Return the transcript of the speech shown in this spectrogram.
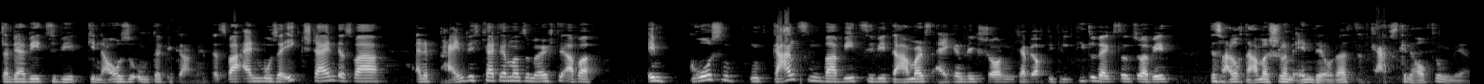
dann wäre WCW genauso untergegangen. Das war ein Mosaikstein, das war eine Peinlichkeit, wenn man so möchte, aber im Großen und Ganzen war WCW damals eigentlich schon, ich habe ja auch die vielen Titelwechsel und so erwähnt, das war doch damals schon am Ende, oder? Da gab es keine Hoffnung mehr.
